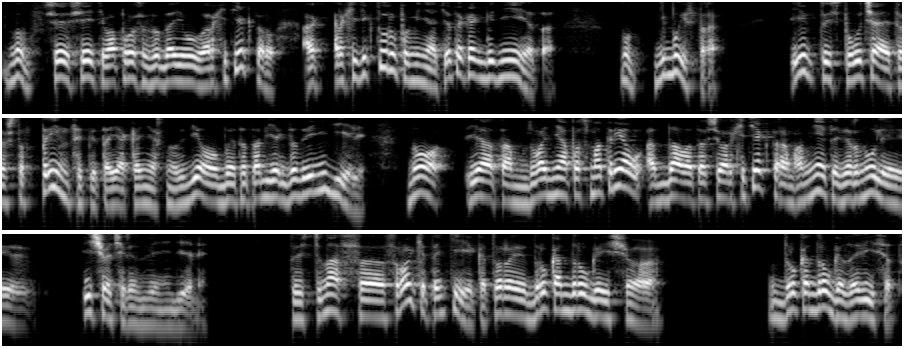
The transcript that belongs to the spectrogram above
ну, все, все эти вопросы задаю архитектору, а архитектуру поменять это как бы не это, ну, не быстро. И то есть получается, что в принципе-то я, конечно, сделал бы этот объект за две недели, но я там два дня посмотрел, отдал это все архитекторам, а мне это вернули еще через две недели. То есть у нас э, сроки такие, которые друг от друга еще друг от друга зависят.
